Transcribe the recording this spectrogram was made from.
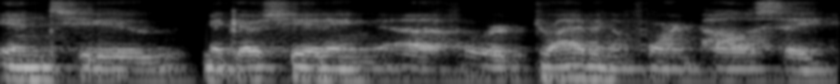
into negotiating uh, or driving a foreign policy.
